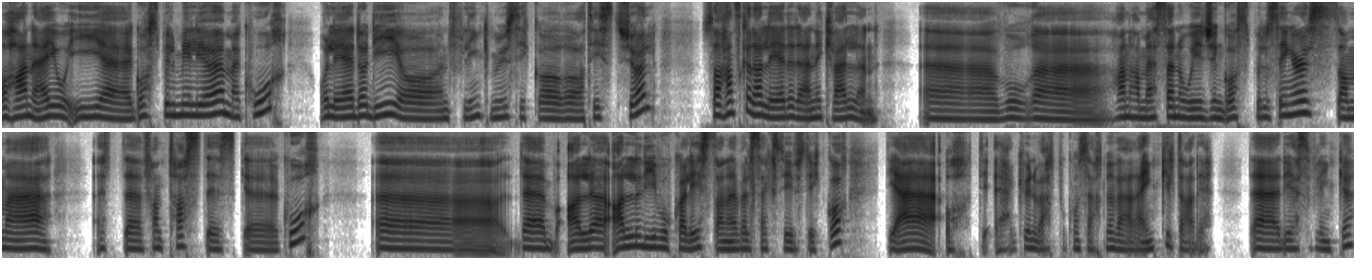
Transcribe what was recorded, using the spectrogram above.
og han er jo i eh, gospelmiljøet med kor og leder de, og en flink musiker og artist sjøl. Så han skal da lede denne kvelden. Uh, hvor uh, han har med seg Norwegian Gospel Singers, som er et uh, fantastisk kor. Alle, alle, de vokalistene, er vel seks-syv stykker, de er åh, de, Jeg kunne vært på konsert med hver enkelt av de. Det, de er så flinke.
